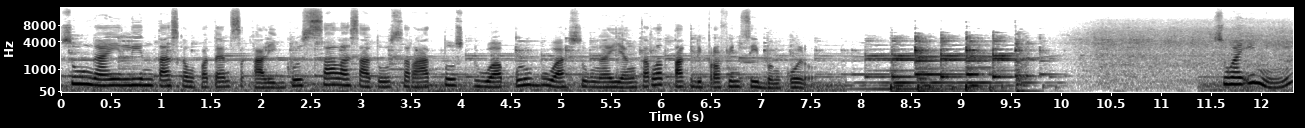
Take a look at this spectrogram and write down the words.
sungai lintas kabupaten sekaligus salah satu 120 buah sungai yang terletak di Provinsi Bengkulu. Sungai ini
